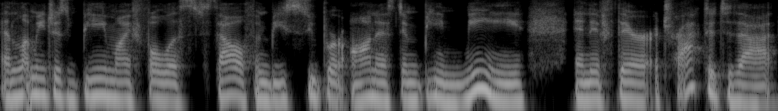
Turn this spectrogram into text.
and let me just be my fullest self and be super honest and be me. And if they're attracted to that,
